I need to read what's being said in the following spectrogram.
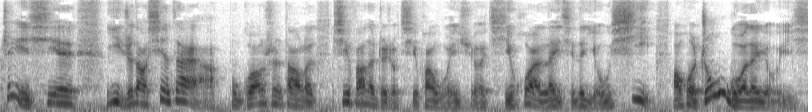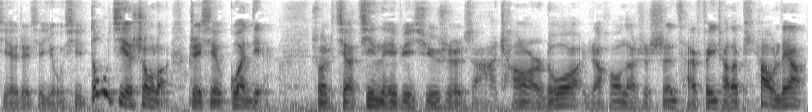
这些一直到现在啊，不光是到了西方的这种奇幻文学、奇幻类型的游戏，包括中国的有一些这些游戏都接受了这些观点，说像精灵必须是啥长耳朵，然后呢是身材非常的漂亮。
